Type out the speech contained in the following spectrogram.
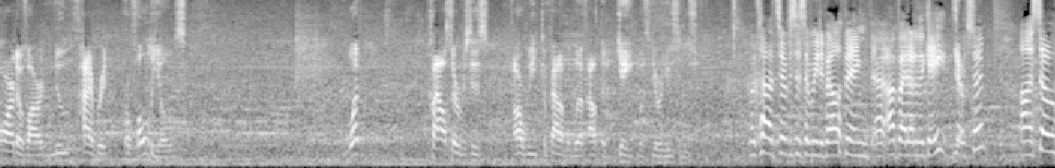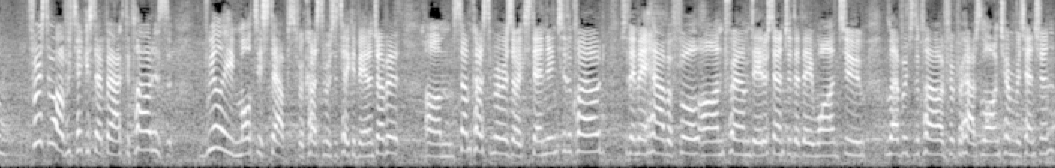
part of our new hybrid portfolios. What cloud services are we compatible with out the gate with your new solution? What cloud services are we developing uh, right out of the gate? Is yes. Uh, so, first of all, if we take a step back, the cloud is really multi-steps for customers to take advantage of it. Um, some customers are extending to the cloud, so they may have a full on-prem data center that they want to leverage the cloud for perhaps long-term retention.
